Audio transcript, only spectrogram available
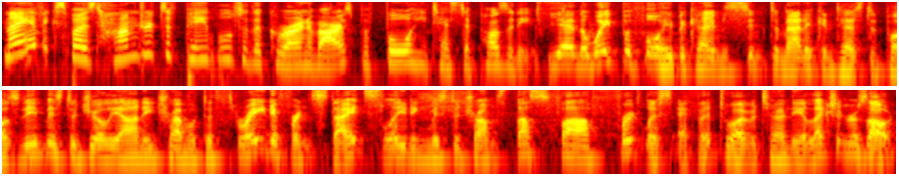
may have exposed hundreds of people to the coronavirus before he tested positive. Yeah, and the week before he became symptomatic and tested positive, Mr. Giuliani travelled to three different states, leading Mr. Trump's thus far fruitless effort to overturn the election result.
